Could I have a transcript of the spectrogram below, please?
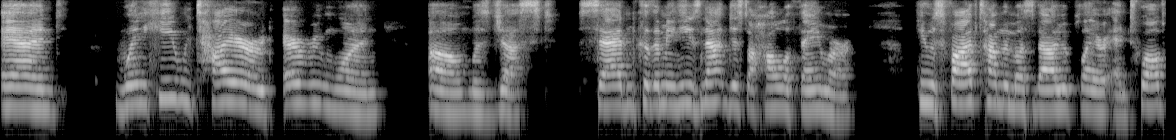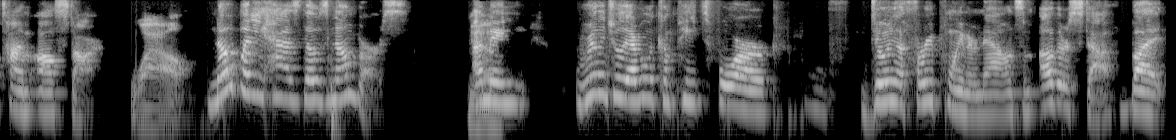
and when he retired, everyone um, was just sad because I mean he's not just a Hall of Famer. He was five time the most valuable player and 12 time All Star. Wow. Nobody has those numbers. Yeah. I mean, really, truly, everyone competes for doing a three pointer now and some other stuff, but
